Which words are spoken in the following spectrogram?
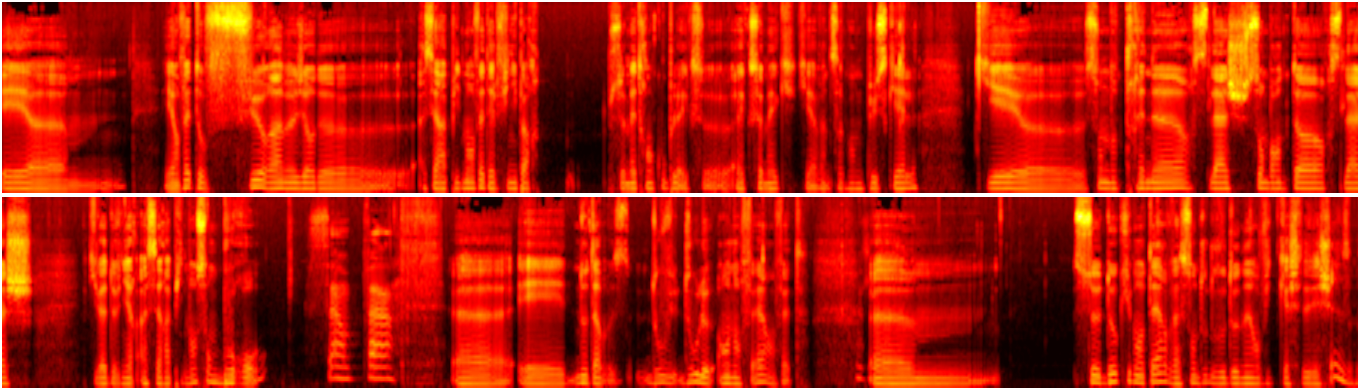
Et euh, et en fait au fur et à mesure de assez rapidement en fait elle finit par se mettre en couple avec ce, avec ce mec qui a 25 ans de plus qu'elle, qui est euh, son entraîneur, slash son mentor, slash qui va devenir assez rapidement son bourreau. Sympa. Euh, et notamment, d'où le En Enfer, en fait. Euh, ce documentaire va sans doute vous donner envie de cacher des chaises.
